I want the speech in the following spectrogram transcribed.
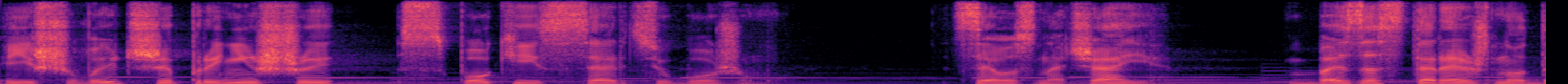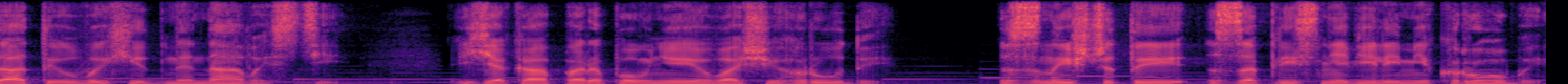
і швидше принісши спокій серцю Божому. Це означає беззастережно дати вихід ненависті, яка переповнює ваші груди, знищити запліснявілі мікроби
